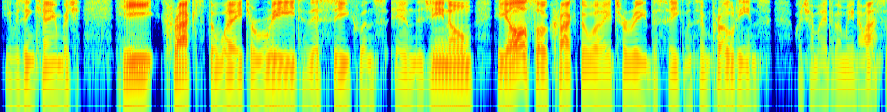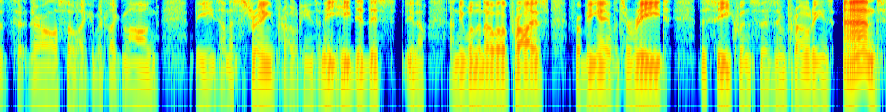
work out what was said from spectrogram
He was in Cambridge. He cracked the way to read this sequence in the genome. He also cracked the way to read the sequence in proteins, which are made of amino acids. They're, they're also like a bit like long beads on a string proteins. And he, he did this, you know, and he won the Nobel Prize for being able to read the sequences in proteins and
